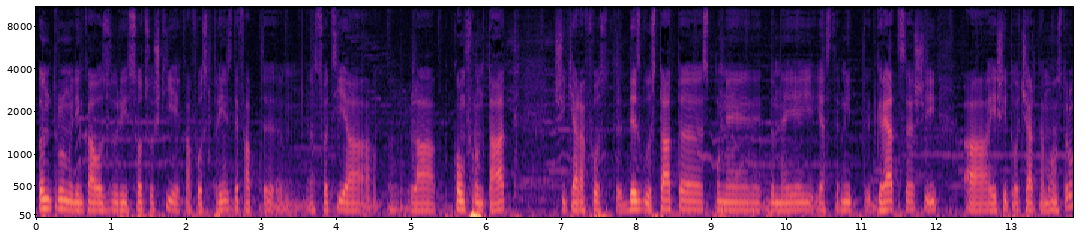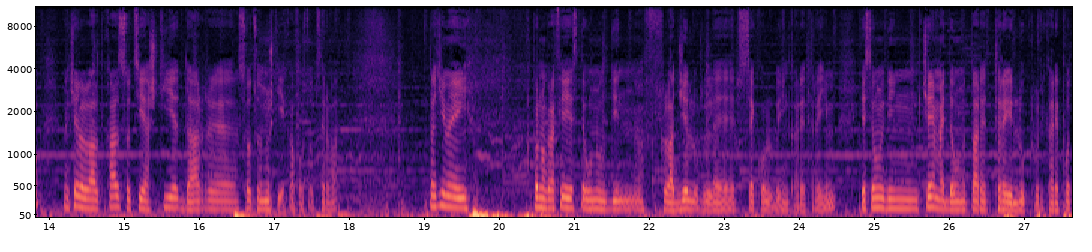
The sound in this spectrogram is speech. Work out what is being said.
într-unul din cauzuri, soțul știe că a fost prins, de fapt uh, soția l-a confruntat și chiar a fost dezgustată, spune dumneiei, i-a stârnit greață și a ieșit o ceartă monstru. În celălalt caz, soția știe, dar soțul nu știe că a fost observat. Dragii mei, pornografia este unul din flagelurile secolului în care trăim. Este unul din cele mai dăunătoare trei lucruri care pot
